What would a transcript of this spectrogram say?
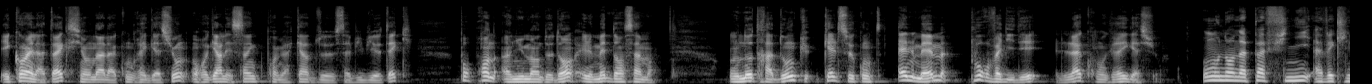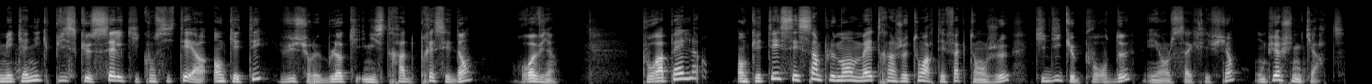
et quand elle attaque, si on a la congrégation, on regarde les 5 premières cartes de sa bibliothèque pour prendre un humain dedans et le mettre dans sa main. On notera donc qu'elle se compte elle-même pour valider la congrégation. On n'en a pas fini avec les mécaniques puisque celle qui consistait à enquêter, vue sur le bloc Innistrad précédent, revient. Pour rappel, enquêter, c'est simplement mettre un jeton artefact en jeu qui dit que pour deux, et en le sacrifiant, on pioche une carte.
